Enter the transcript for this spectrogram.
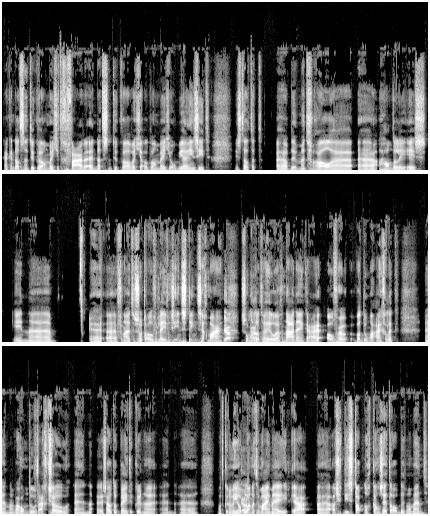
Kijk, en dat is natuurlijk wel een beetje het gevaar. En dat is natuurlijk wel wat je ook wel een beetje om je heen ziet. Is dat het uh, op dit moment vooral uh, uh, handelen is in, eh, eh, vanuit een soort overlevingsinstinct, zeg maar. Ja, Zonder ja. dat we heel erg nadenken over wat doen we eigenlijk en waarom doen we het eigenlijk zo? En eh, zou het ook beter kunnen? En wat kunnen we hier op lange termijn mee? Ja, als je die stap nog kan zetten op dit moment,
